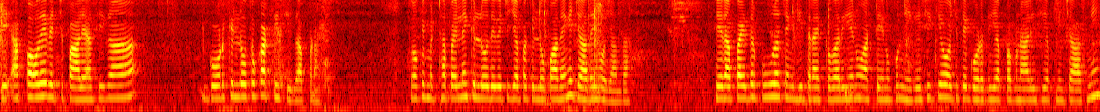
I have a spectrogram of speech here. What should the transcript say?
ਤੇ ਆਪਾਂ ਉਹਦੇ ਵਿੱਚ ਪਾ ਲਿਆ ਸੀਗਾ, ਗੁੜ ਕਿਲੋ ਤੋਂ ਘੱਟ ਹੀ ਸੀਗਾ ਆਪਣਾ। ਕਿਉਂਕਿ ਮਿੱਠਾ ਪਹਿਲਾਂ ਹੀ ਕਿਲੋ ਦੇ ਵਿੱਚ ਜੇ ਆਪਾਂ ਕਿਲੋ ਪਾ ਦੇਂਗੇ ਜ਼ਿਆਦਾ ਹੀ ਹੋ ਜਾਂਦਾ। ਫਿਰ ਆਪਾਂ ਇੱਧਰ ਪੂਰਾ ਚੰਗੀ ਤਰ੍ਹਾਂ ਇੱਕ ਵਾਰੀ ਇਹਨੂੰ ਆਟੇ ਨੂੰ ਭੁੰਨੀ ਗਈ ਸੀ, ਘਿਓ 'ਚ ਤੇ ਗੁੜ ਦੀ ਆਪਾਂ ਬਣਾ ਲਈ ਸੀ ਆਪਣੀ ਚਾਸਨੀ।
